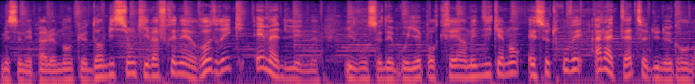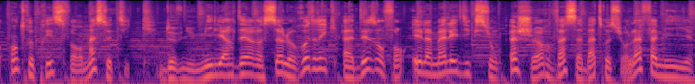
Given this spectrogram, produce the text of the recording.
Mais ce n'est pas le manque d'ambition qui va freiner Roderick et Madeleine. Ils vont se débrouiller pour créer un médicament et se trouver à la tête d'une grande entreprise pharmaceutique. Devenu milliardaire, seul Roderick a des enfants et la malédiction Usher va s'abattre sur la famille.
